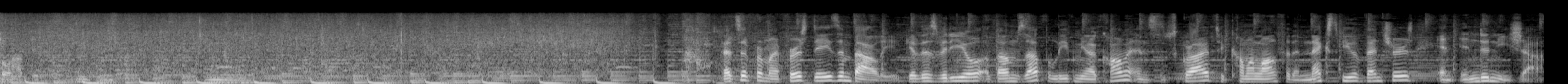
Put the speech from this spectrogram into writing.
so happy. Mm-hmm. That's it for my first days in Bali. Give this video a thumbs up, leave me a comment, and subscribe to come along for the next few adventures in Indonesia.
